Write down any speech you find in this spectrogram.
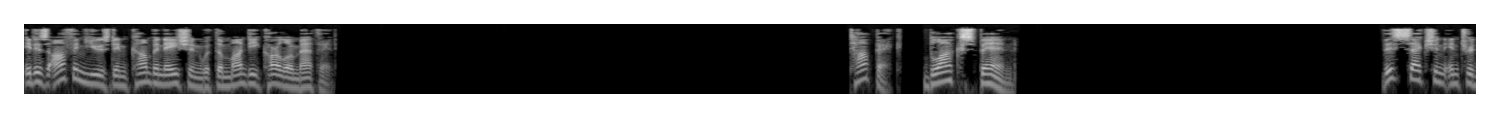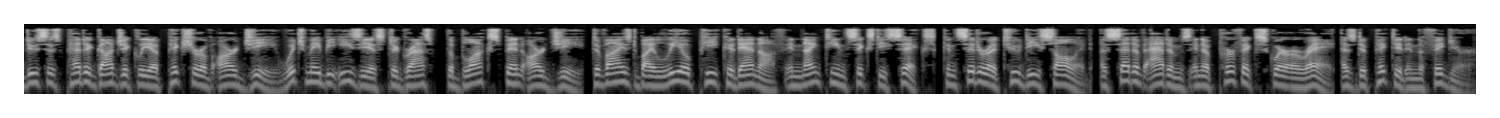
It is often used in combination with the Monte Carlo method. Block spin This section introduces pedagogically a picture of Rg which may be easiest to grasp, the block spin Rg, devised by Leo P. Kadanoff in 1966. Consider a 2D solid, a set of atoms in a perfect square array, as depicted in the figure.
